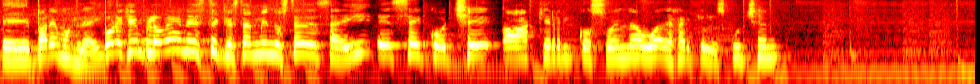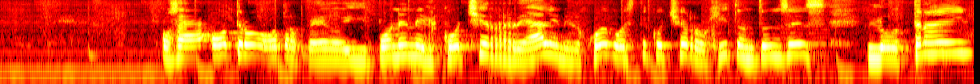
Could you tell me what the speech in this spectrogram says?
eh, parémosle ahí. Por ejemplo, ven este que están viendo ustedes ahí, ese coche, ah, qué rico suena, voy a dejar que lo escuchen. O sea, otro, otro pedo. Y ponen el coche real en el juego, este coche rojito. Entonces lo traen,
